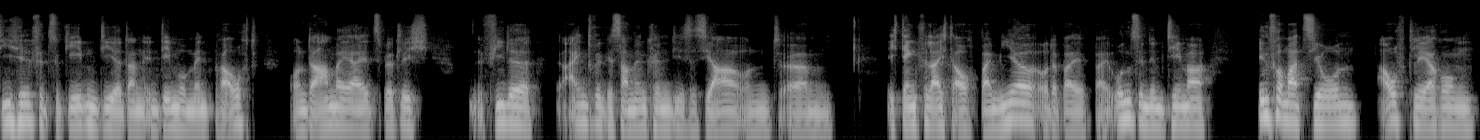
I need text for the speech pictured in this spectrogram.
die Hilfe zu geben, die er dann in dem Moment braucht. Und da haben wir ja jetzt wirklich viele Eindrücke sammeln können dieses Jahr. Und ähm, ich denke vielleicht auch bei mir oder bei, bei uns in dem Thema Information, Aufklärung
